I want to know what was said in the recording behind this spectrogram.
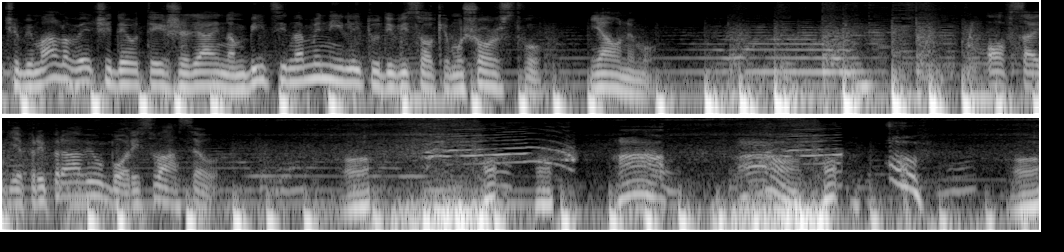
če bi malo večji del teh želja in ambicij namenili tudi visokemu šolstvu, javnemu. Offside je pripravil Boris Vasev. Oh. Oh. Oh. Oh. Oh. Oh.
